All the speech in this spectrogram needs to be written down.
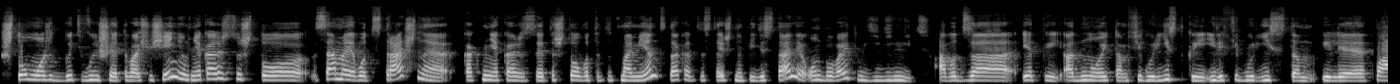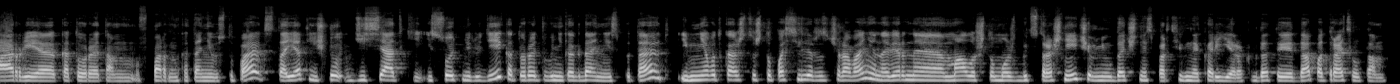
что может быть выше этого ощущения. Мне кажется, что самое вот страшное, как мне кажется, это что вот этот момент, да, когда ты стоишь на пьедестале, он бывает у единиц. А вот за этой одной там фигуристкой или фигуристом или паре, которая там в парном катании выступают, стоят еще десятки и сотни людей, которые этого никогда не испытают. И мне вот кажется, что по силе разочарования, наверное, мало что может быть страшнее, чем неудача удачная спортивная карьера, когда ты, да, потратил там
